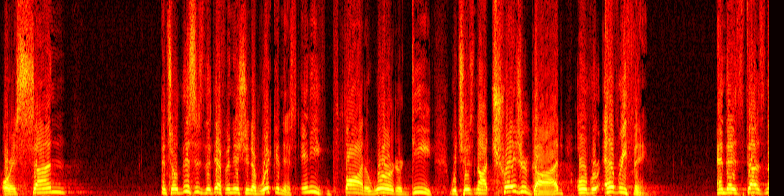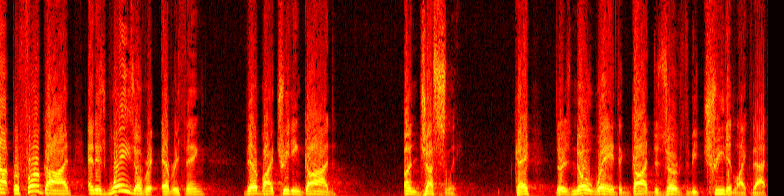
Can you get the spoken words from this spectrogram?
or His Son. And so, this is the definition of wickedness any thought or word or deed which does not treasure God over everything, and that does not prefer God and His ways over everything, thereby treating God unjustly. Okay? There is no way that God deserves to be treated like that.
